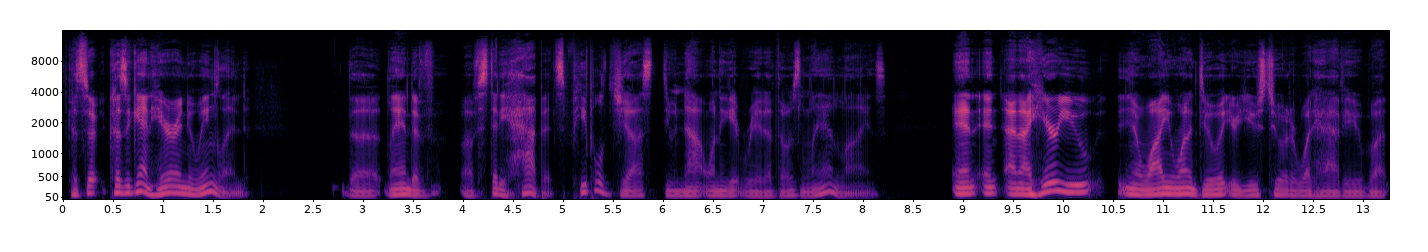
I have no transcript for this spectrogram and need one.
because because again here in New England, the land of of steady habits, people just do not want to get rid of those landlines. And and and I hear you, you know, why you want to do it, you're used to it or what have you, but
